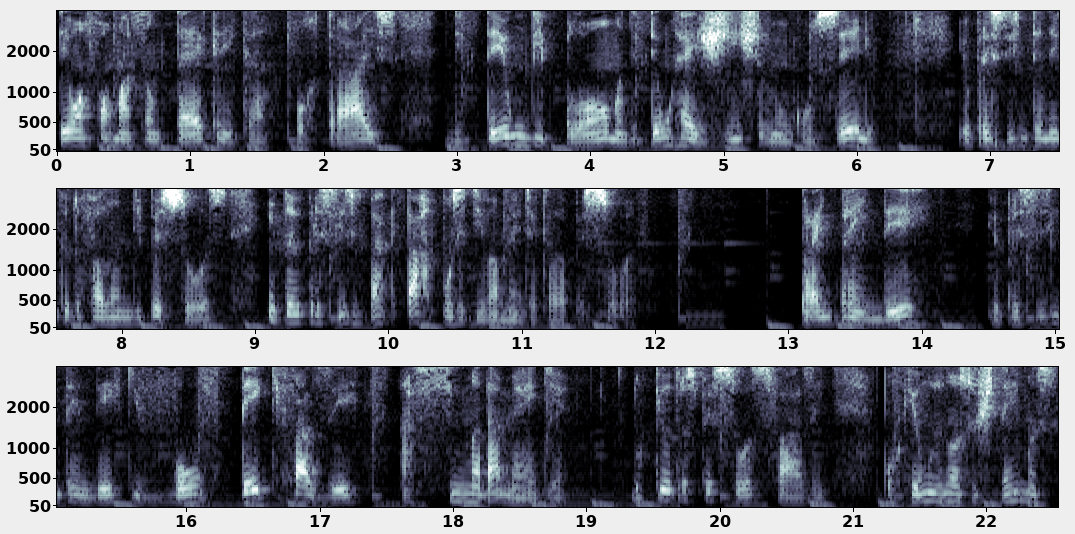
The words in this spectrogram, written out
ter uma formação técnica por trás, de ter um diploma, de ter um registro num conselho, eu preciso entender que eu estou falando de pessoas. Então eu preciso impactar positivamente aquela pessoa. Para empreender, eu preciso entender que vou ter que fazer acima da média do que outras pessoas fazem. Porque um dos nossos temas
